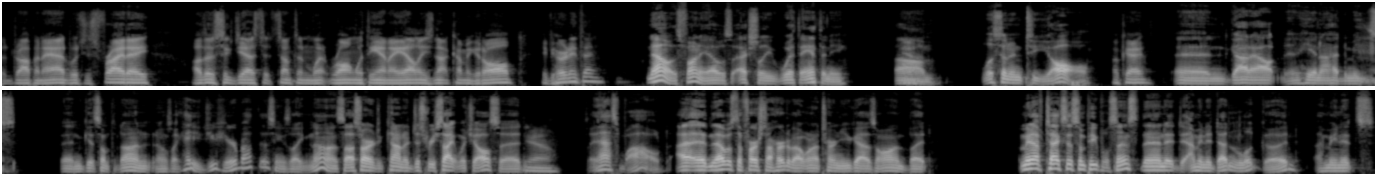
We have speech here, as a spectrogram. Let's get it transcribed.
a drop an ad, which is Friday. Others suggest that something went wrong with the NIL and he's not coming at all. Have you heard anything? No, it's funny. I was actually with Anthony, um, listening to y'all. Okay. And got out, and he and I had to meet and get something done. And I was like, "Hey, did you hear about this?" And he's like, "No." And so I started to kind of just recite what y'all said. Yeah. Like, that's wild. I, and that was the first I heard about when I turned you guys on. But I mean, I've texted some people since then. It, I mean, it doesn't look good. I mean, it's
